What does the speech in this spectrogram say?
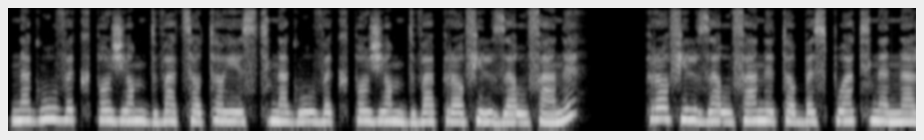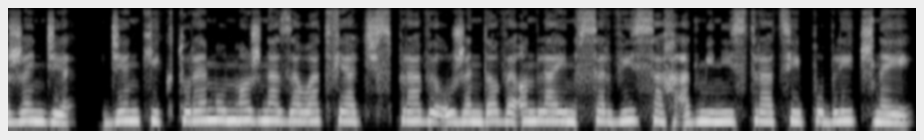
Nagłówek poziom 2 Co to jest nagłówek poziom 2 profil zaufany? Profil zaufany to bezpłatne narzędzie, dzięki któremu można załatwiać sprawy urzędowe online w serwisach administracji publicznej,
